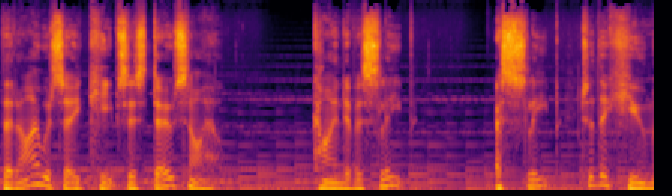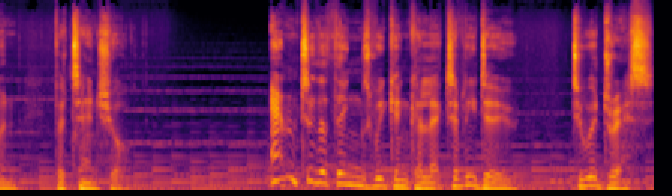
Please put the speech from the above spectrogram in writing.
that I would say keeps us docile, kind of asleep, asleep to the human potential, and to the things we can collectively do to address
